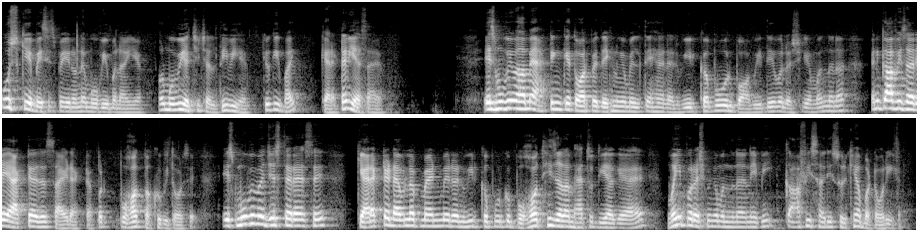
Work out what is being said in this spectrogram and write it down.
उसके बेसिस पे इन्होंने मूवी बनाई है। और मूवी अच्छी चलती भी है, क्योंकि भाई कैरेक्टर ही ऐसा है। इस मूवी में हमें एक्टिंग के तौर पे देखने को मिलते हैं रणवीर कपूर, बॉबी देवल रशिका मंदना एंड काफ़ी सारे एक्टर्स है साइड एक्टर पर बहुत बखूबी तौर से। इस मूवी में जिस तरह से कैरेक्टर डेवलपमेंट में रणवीर कपूर को बहुत ही ज़्यादा महत्व दिया गया है, वहीं पर रश्मिका मंदना ने भी काफ़ी सारी सुर्खियाँ बटोरी है।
